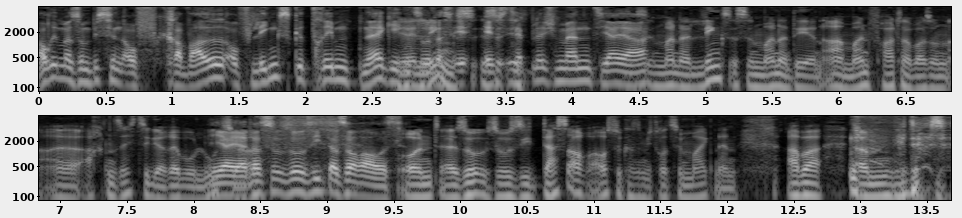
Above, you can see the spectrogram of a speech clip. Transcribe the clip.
auch immer so ein bisschen auf Krawall, auf links getrimmt, ne, gegen Ja, so das ist- ist- Establishment, ja, ja. ist in meiner links ist in meiner DNA. Mein Vater war so ein äh, 68er Revoluzer. Ja, ja, das, so sieht das auch aus. Und äh, so, so sieht das auch aus. Du kannst mich trotzdem Mike nennen. Aber ähm, das,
